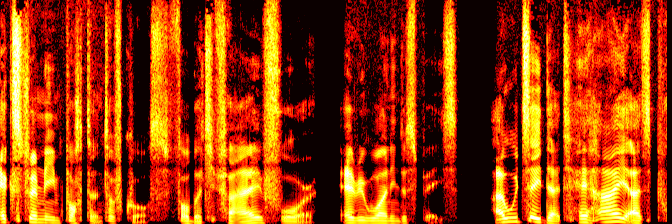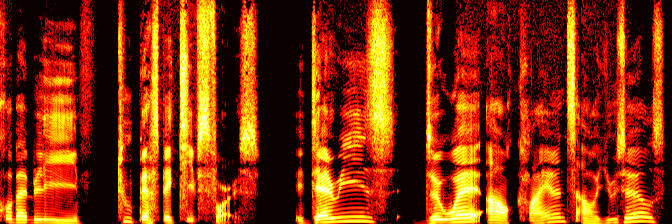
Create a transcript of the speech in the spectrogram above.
extremely important, of course, for Botify, for everyone in the space. I would say that AI has probably two perspectives for us. There is the way our clients, our users,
